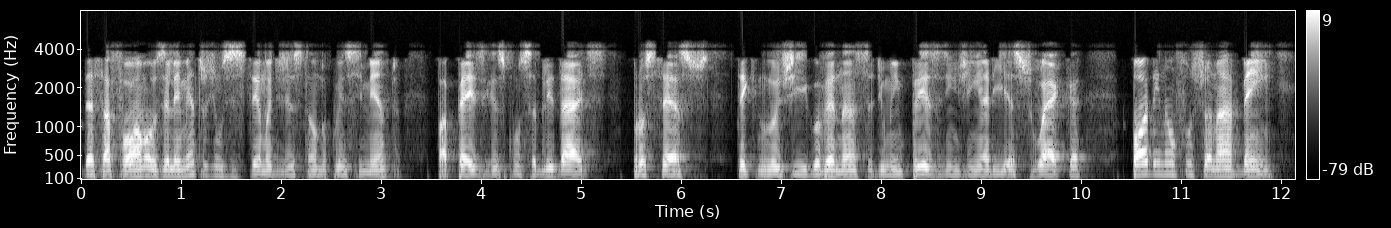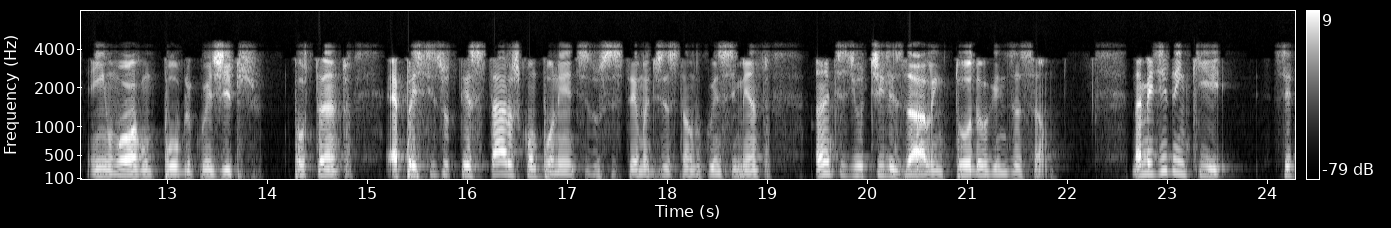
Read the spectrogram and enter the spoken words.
Dessa forma, os elementos de um sistema de gestão do conhecimento, papéis e responsabilidades, processos, tecnologia e governança de uma empresa de engenharia sueca podem não funcionar bem em um órgão público egípcio. Portanto, é preciso testar os componentes do sistema de gestão do conhecimento antes de utilizá-lo em toda a organização. Na medida em que se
